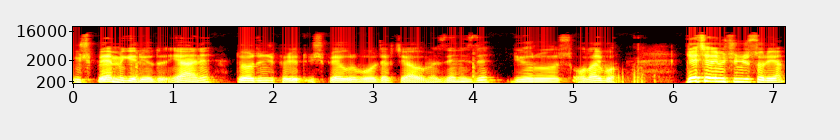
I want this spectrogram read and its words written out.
3B mi geliyordu? Yani 4. periyot 3B grubu olacak. Cevabımız denizli diyoruz. Olay bu. Geçelim 3. soruya.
